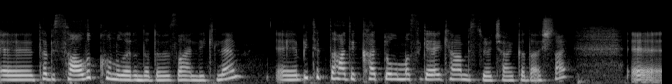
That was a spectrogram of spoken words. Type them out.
e, tabi sağlık konularında da özellikle e, bir tık daha dikkatli olması gereken bir süreç arkadaşlar. E,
